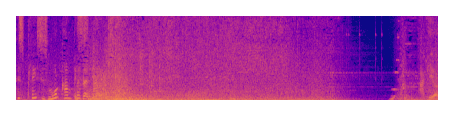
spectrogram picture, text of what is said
This place is more complex than. I Accio!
